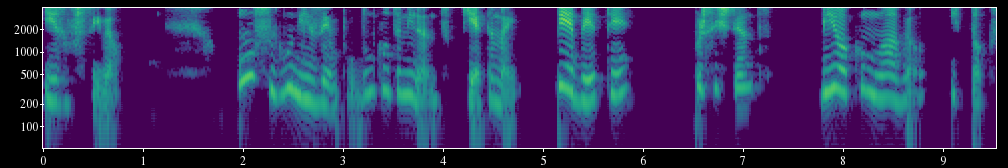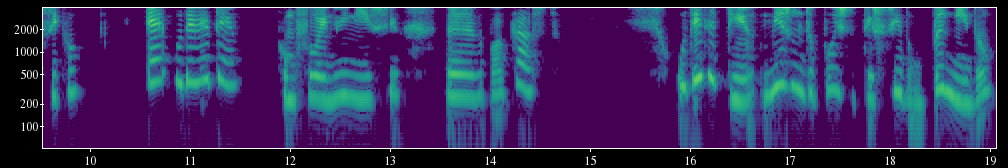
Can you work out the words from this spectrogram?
irreversível. Um segundo exemplo de um contaminante, que é também PBT, persistente, bioacumulável e tóxico, é o DDT, como falei no início uh, do podcast. O DDT, mesmo depois de ter sido banido,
